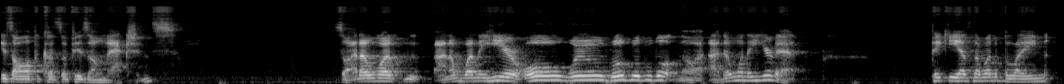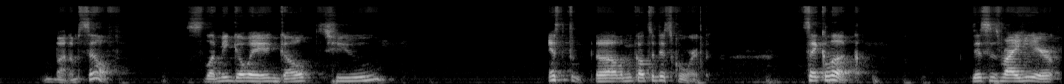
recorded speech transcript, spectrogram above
is all because of his own actions. So I don't want I don't want to hear, oh well, blah blah blah blah. No, I, don't want to hear that. Piggy has no one to blame but himself. So let me go ahead and go to Uh, let me go to Discord. Take a look. This is right here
